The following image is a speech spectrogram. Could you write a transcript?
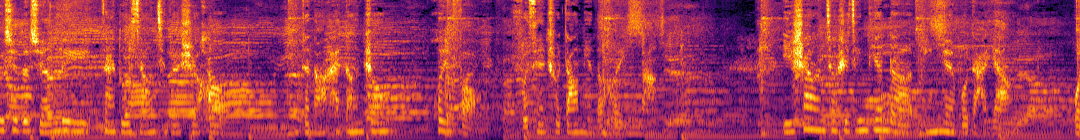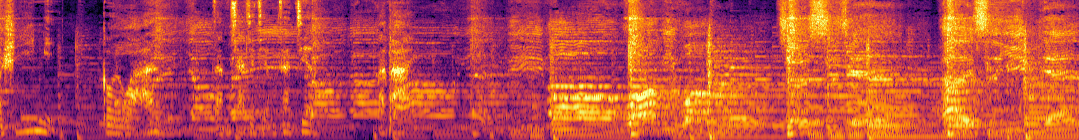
熟悉的旋律再度响起的时候，你的脑海当中会否浮现出当年的回忆呢？以上就是今天的音乐不打烊，我是一米，各位晚安，咱们下期节目再见，拜拜。这世界还是一片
